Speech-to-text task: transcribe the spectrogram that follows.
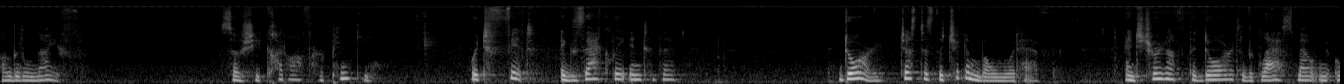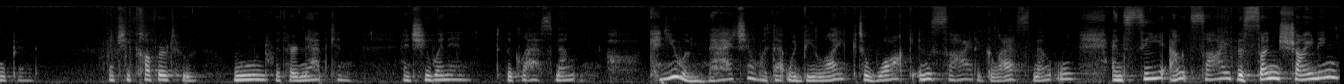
a little knife. So she cut off her pinky, which fit exactly into the door, just as the chicken bone would have. And sure enough, the door to the glass mountain opened. And she covered her wound with her napkin, and she went in to the glass mountain. Can you imagine what that would be like to walk inside a glass mountain and see outside the sun shining,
